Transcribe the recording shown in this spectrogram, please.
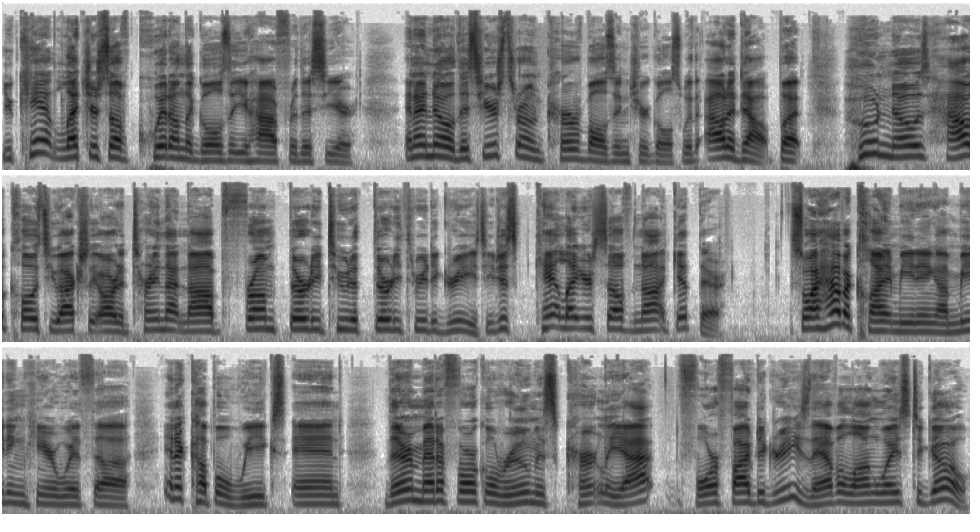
You can't let yourself quit on the goals that you have for this year. And I know this year's thrown curveballs into your goals without a doubt, but who knows how close you actually are to turning that knob from 32 to 33 degrees. You just can't let yourself not get there. So I have a client meeting. I'm meeting here with uh, in a couple weeks, and their metaphorical room is currently at four or five degrees. They have a long ways to go.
